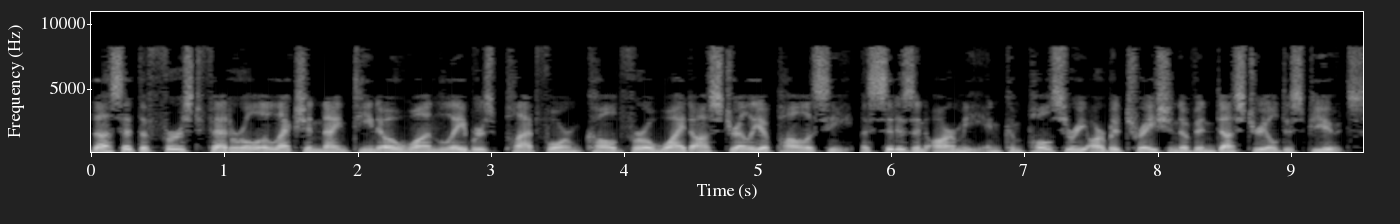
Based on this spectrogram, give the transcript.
Thus at the first federal election 1901 Labour's platform called for a white Australia policy, a citizen army and compulsory arbitration of industrial disputes.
